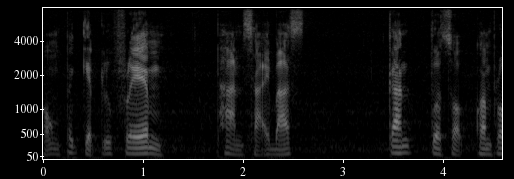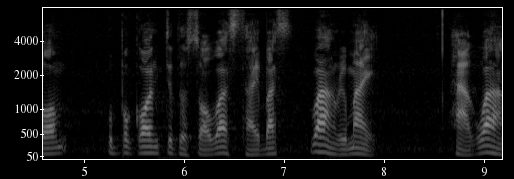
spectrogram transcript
ของแพ็กเกจหรือเฟรม ผ่านสายบัส การตรวจสอบความพร้อม อุปกรณ์จะตรวจสอบว่าสายบัสว่างหรือไม่ หากว่าง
